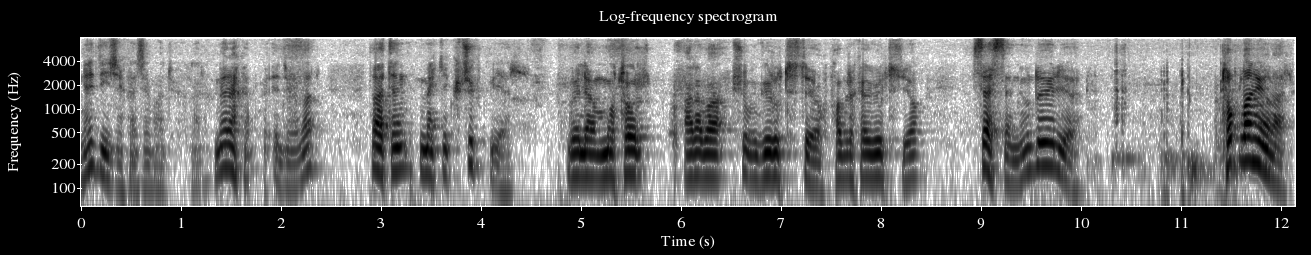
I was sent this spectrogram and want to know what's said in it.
Ne diyecek acaba diyorlar. Merak ediyorlar. Zaten Mekke küçük bir yer. Böyle motor, araba, şu bu gürültüsü de yok. Fabrika gürültüsü yok. Seslendiğimi duyuluyor. Toplanıyorlar.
